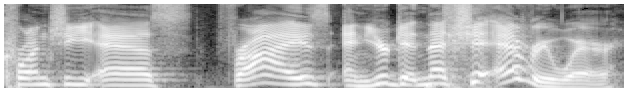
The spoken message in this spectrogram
crunchy ass fries, and you're getting that shit everywhere.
